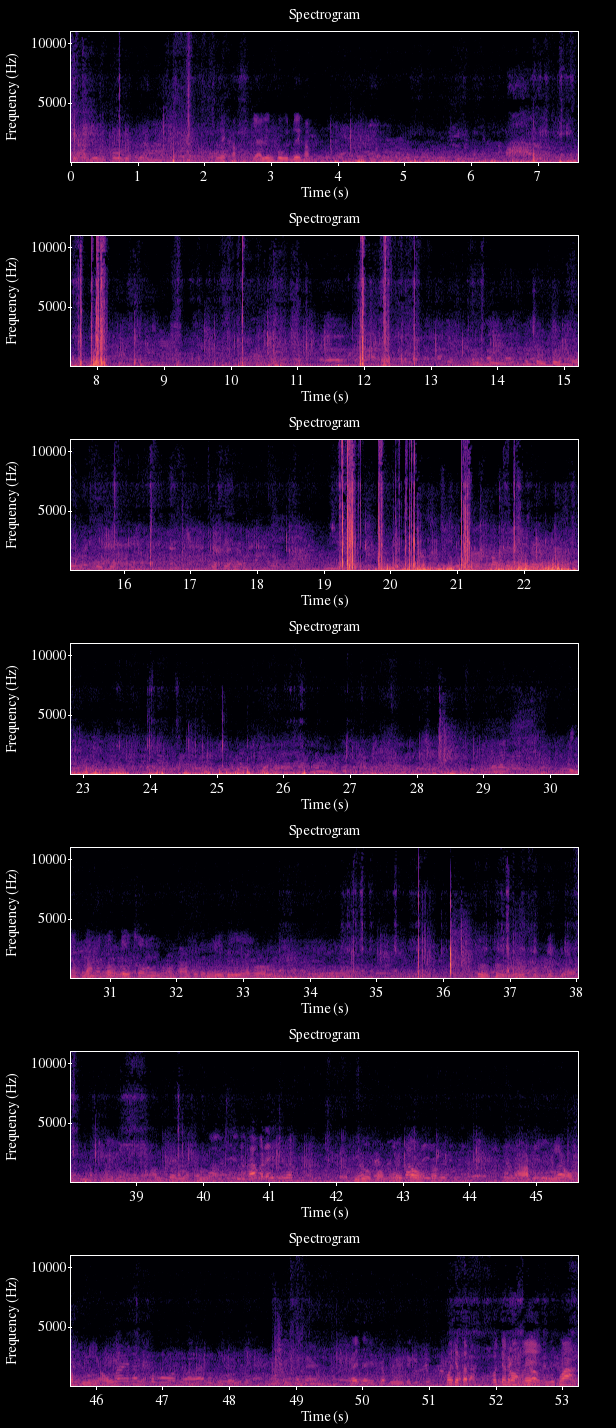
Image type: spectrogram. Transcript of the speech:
อย่าลืมโควิดด้วยนะด้วยครับ อย่าลืมโควิดด้วยครับ จะชนตูดเลย ปีนักลำมาตอน ตูดสองทางตามที่จะดีดีครับผมอือหือปิดปิดเลยสามเส้นมาทำงานแต่พี่โดบอกไม่ต้องครับพี่อาร์ตเหนียวครับเหนียวก็จะตัดก็จะร่องแรกหรือว่าง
